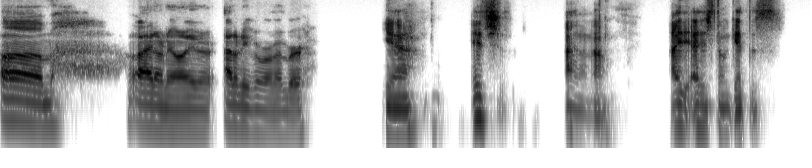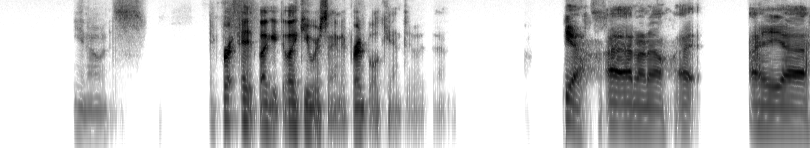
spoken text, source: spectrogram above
Um I don't know. I don't, I don't even remember. Yeah. It's I don't know. I I just don't get this. You know, it's it, like like you were saying, if Red Bull can't do it, then Yeah, I, I don't know. I I uh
